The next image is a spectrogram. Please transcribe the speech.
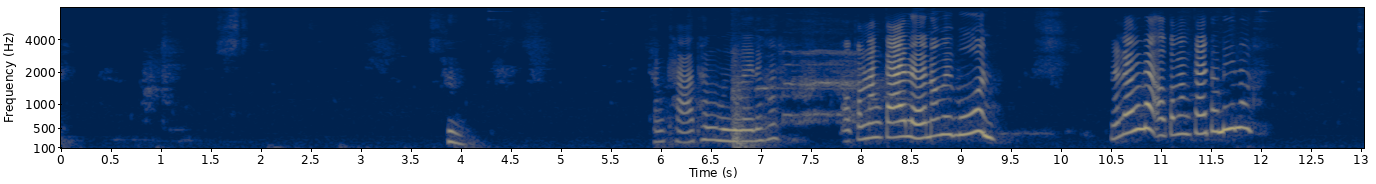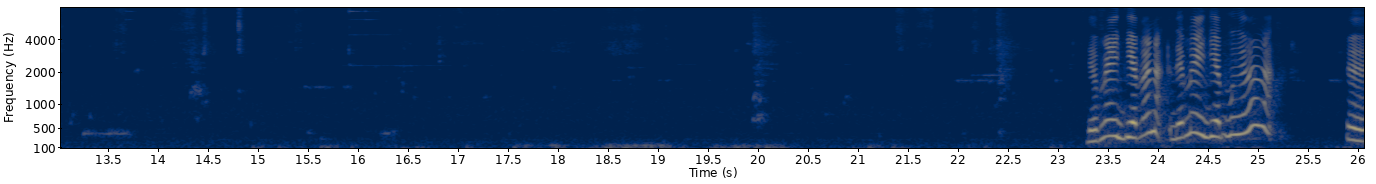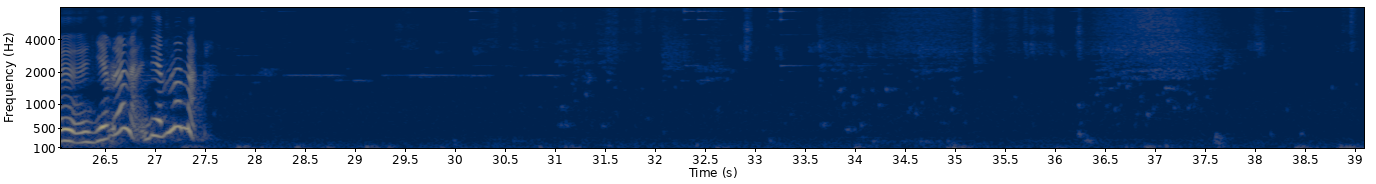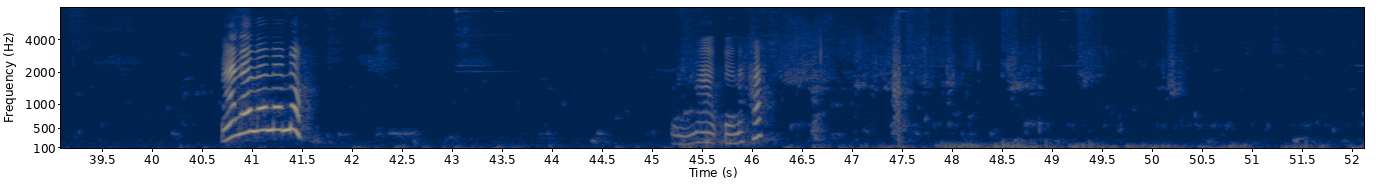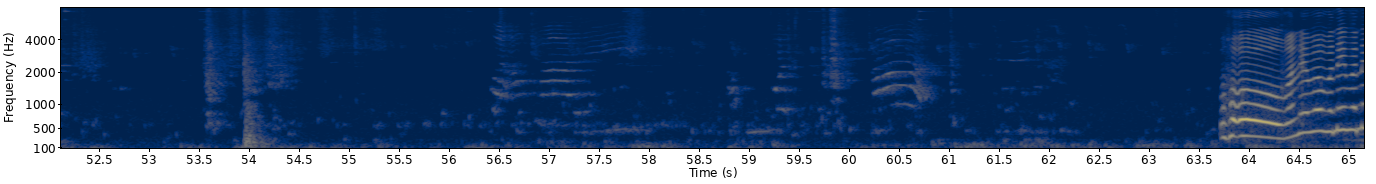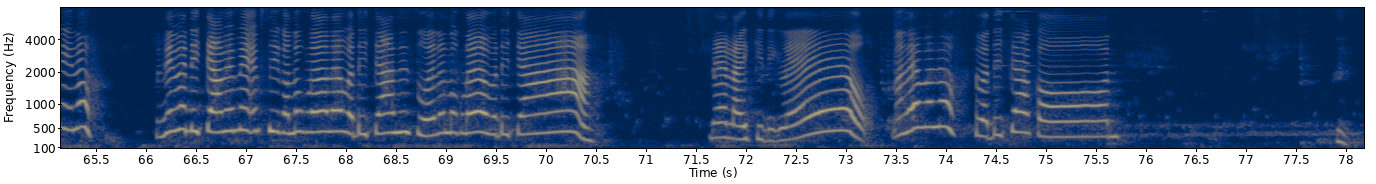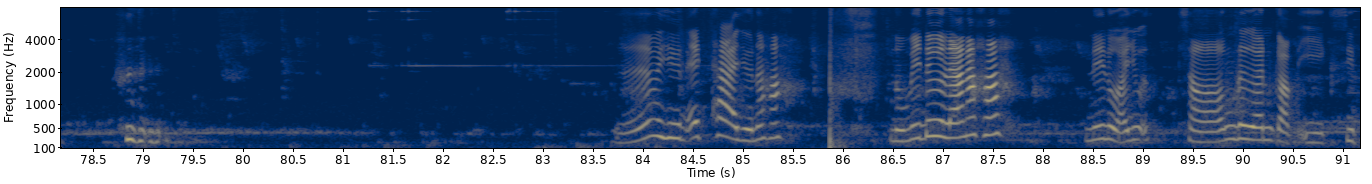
ทั้งขาทั้งมือเลยนะคะ ออกกำลังกายเหรอน้องใบบุญนั่นแล้วนั่นแหละออกกำลังกายตรงนี้แล้วเดี๋ยวแม่เหยียบแล้วน่ะเดี๋ยวแม่เหยียบมือแล้วน่ะเออเหยียบแล้วน่ะเหยียบแล้วน่ะ มาเร็วเร็วเร็วเร็วสวยมากเลยนะคะโอ้โหมาเนี่ยมามานี่มาเนี่แล้วมาเนี่มาดีจ้าแม่แม่เอฟซีกับลูกแล้ว วสวัสดีจ้าสวยๆแล้วลูกแล้วสวัสดีจ้า ได้อะไรกินอีกแล้ว มาแล้วมาแล้วสวัสดีจ้าก่อนมายืนเอ็กท่าอยู่นะคะ หนูไม่ดื้อแล้วนะคะ นี่หนูอายุสองเดือนกับอีกสิบ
